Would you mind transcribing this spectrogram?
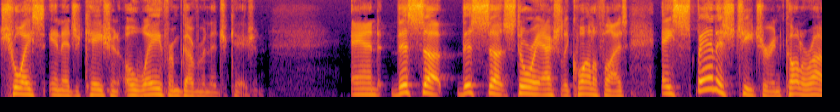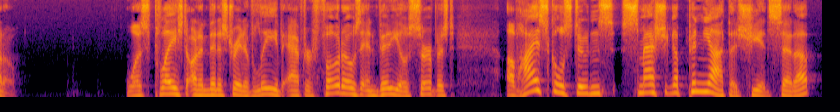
choice in education away from government education. And this, uh, this uh, story actually qualifies. A Spanish teacher in Colorado was placed on administrative leave after photos and videos surfaced of high school students smashing a pinata she had set up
